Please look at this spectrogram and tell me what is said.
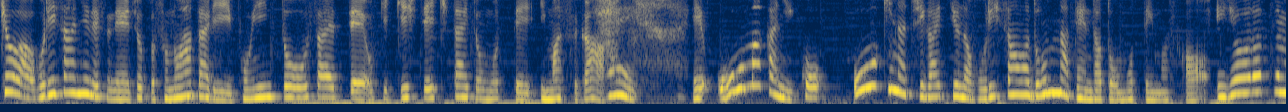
日は堀さんにですねちょっとそのあたりポイントを押さえてお聞きしていきたいと思っていますが、はい、え大まかにこう大きな違いっていうのは堀さんはどんな点だと思っていますか？医療脱毛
